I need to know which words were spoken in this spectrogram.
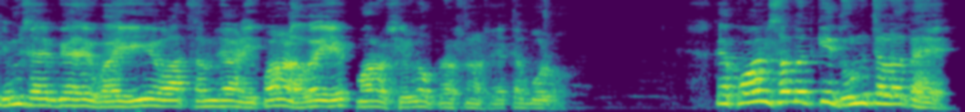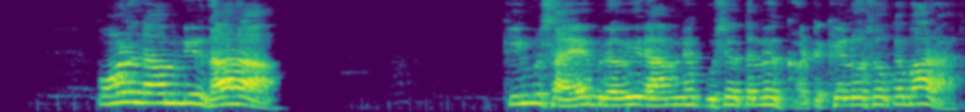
કિમ સાહેબ કહે છે ભાઈ એ વાત સમજાણી, પણ હવે એક મારો છેલ્લો પ્રશ્ન છે કે બોલો. કે કોણ શબ્દ કી ધૂન ચલત है કોણ નામ નિર્ધારા? કિમ સાહેબ રવિ રામને પૂછે, તમે ઘટ ખેલો છો કે બારા?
